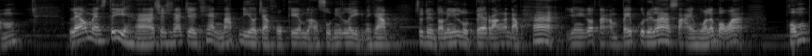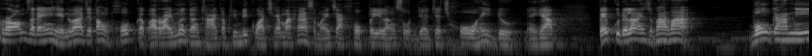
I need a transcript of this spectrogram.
2023 แล้วแมนซิตี้หาชัยชนะเจอแค่นัดเดียวจาก 6 เกมหลังสุดในลีกนะครับจนถึงตอนนี้หลุดไปรั้งอันดับ 5 ยังไงก็ตามเป๊ปกูเดล่าสายหัวแล้วบอกว่า ผมพร้อมแสดงให้เห็นว่าจะต้องพบกับอะไรเมื่อกังขากับทีมที่กวาดแชมป์มา 5 สมัยจาก 6 ปีหลังสุดเดี๋ยวจะโชว์ให้ดูนะครับ เป๊ปกูเดล่าให้สัมภาษณ์ว่า วงการนี้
